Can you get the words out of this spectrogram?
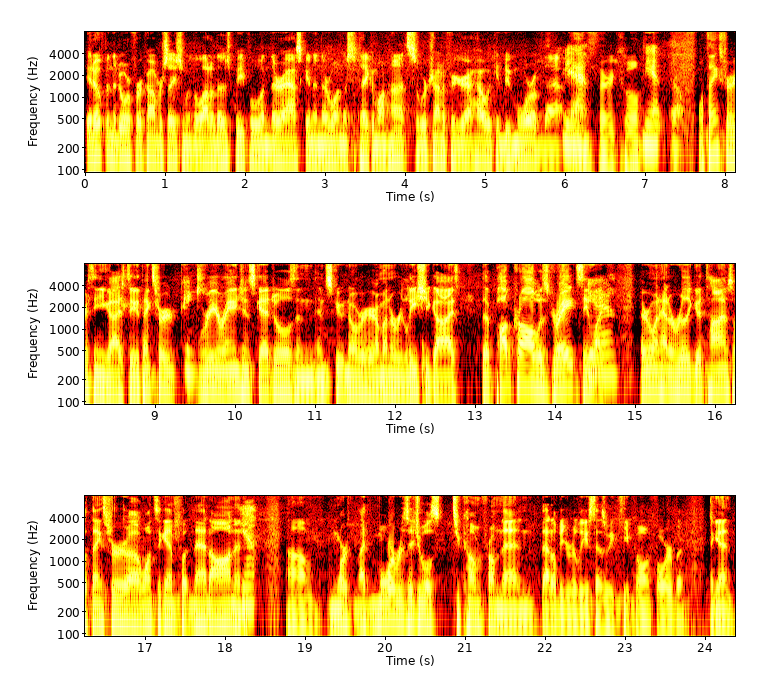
it opened the door for a conversation with a lot of those people, and they're asking and they're wanting us to take them on hunts. So we're trying to figure out how we can do more of that. Yeah. very cool. Yep. Well, thanks for everything you guys do. Thanks for Thank rearranging schedules and, and scooting over here. I'm going to release you guys. The pub crawl was great. Seemed Yeah. like everyone had a really good time. So thanks for uh, once again putting that on and Yeah. um, more more residuals to come from that, and that'll be released as we keep going forward. But again,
